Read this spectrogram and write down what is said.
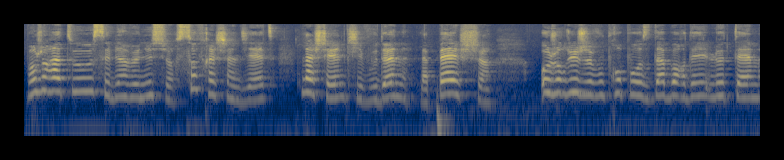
Bonjour à tous et bienvenue sur So Fresh la chaîne qui vous donne la pêche. Aujourd'hui, je vous propose d'aborder le thème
